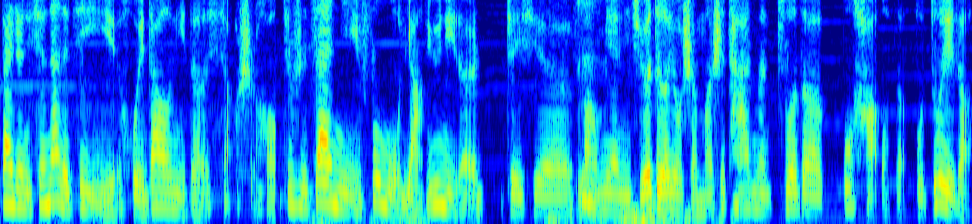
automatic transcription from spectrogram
带着你现在的记忆回到你的小时候，就是在你父母养育你的。这些方面，你觉得有什么是他们做的不好的、不对的？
